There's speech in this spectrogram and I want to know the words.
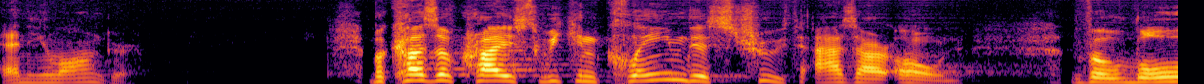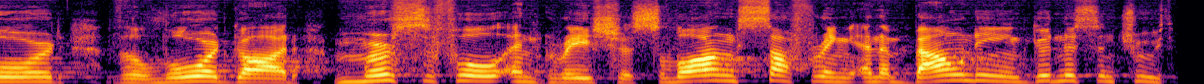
any longer. Because of Christ, we can claim this truth as our own. The Lord, the Lord God, merciful and gracious, long suffering and abounding in goodness and truth,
